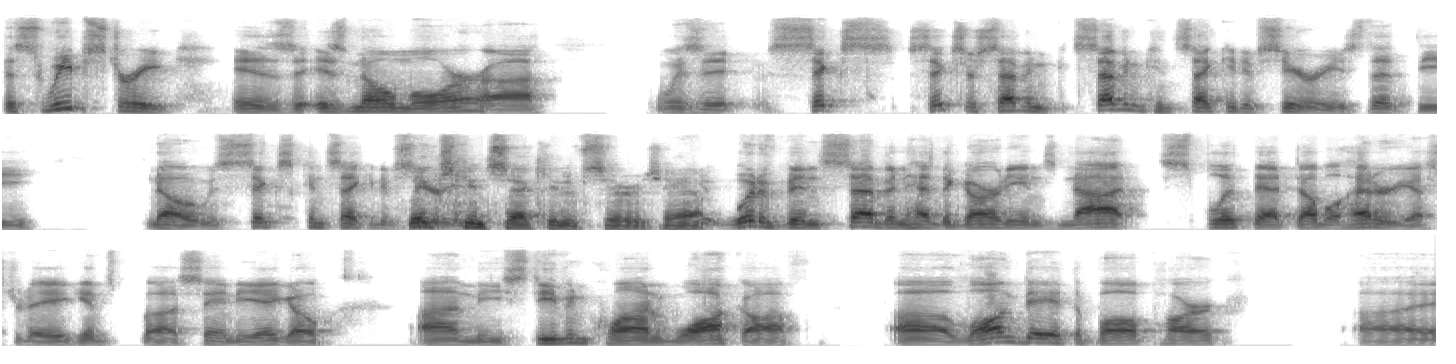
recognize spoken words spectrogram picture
the sweep streak is is no more. Uh, was it six six or seven seven consecutive series that the no, it was six consecutive series. Six consecutive series, yeah. It would have been seven had the Guardians not split that doubleheader yesterday against uh, San Diego on the Steven Kwan walk off. Uh, long day at the ballpark, uh,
